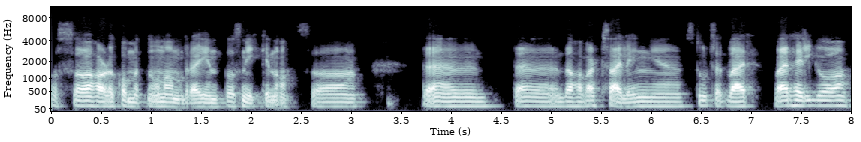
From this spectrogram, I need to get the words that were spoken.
Og så har det kommet noen andre inn på sniken nå. Så det, det, det, har vært seiling eh, stort sett hver, hver helg og,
